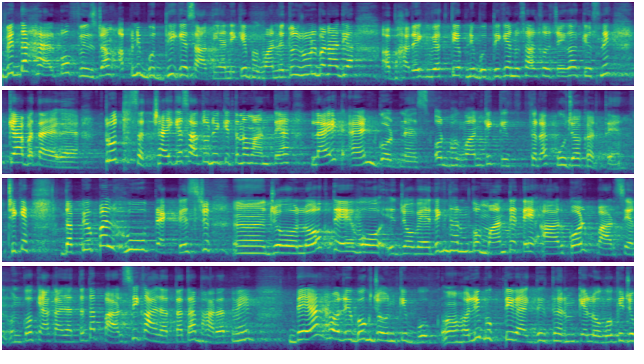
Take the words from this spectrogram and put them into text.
with the help of wisdom अपनी बुद्धि के साथ, यानी कि भगवान ने तो रूल बना दिया। अब हर एक व्यक्ति अपनी बुद्धि के अनुसार सोचेगा कि उसने क्या बताया गया ट्रुथ, सच्चाई के साथ उन्हें कितना मानते हैं? लाइट एंड गुडनेस, और भगवान की किस तरह पूजा करते हैं, ठीक है? द पीपल हु प्रैक्टिस्ड जो लोग थे वो, जो वैदिक धर्म को मानते थे आर कोल्ड पार्सियन, उनको क्या कहा जाता था, पारसी कहा जाता था भारत में। देयर होली बुक जो उनकी बुक होली बुक थी, वैदिक धर्म के लोगों की जो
